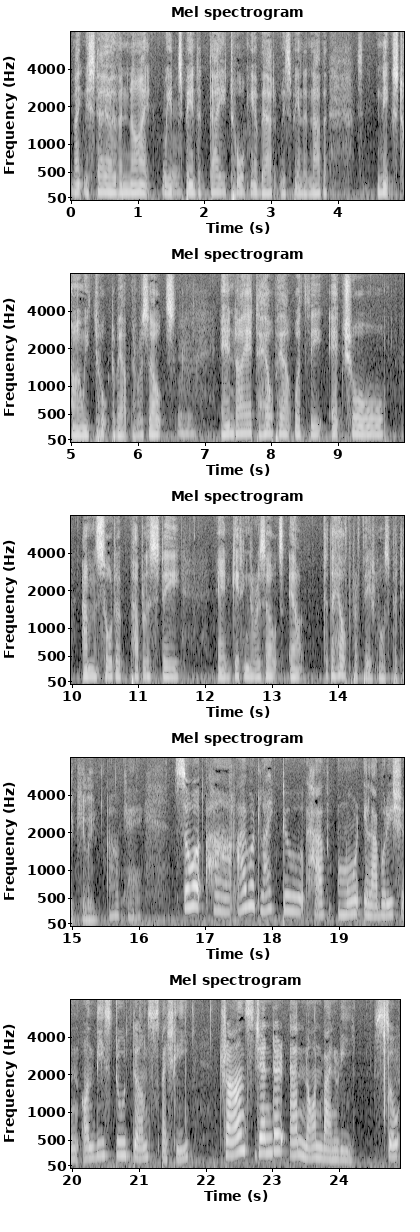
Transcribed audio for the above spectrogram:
make me stay overnight. Mhm. We'd spend a day talking about it. We'd spend another. Next time we talked about the results. Mhm. And I had to help out with the actual um, sort of publicity and getting the results out to the health professionals particularly. Okay. So uh, I would like to have more elaboration on these two terms, especially transgender and non-binary. So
